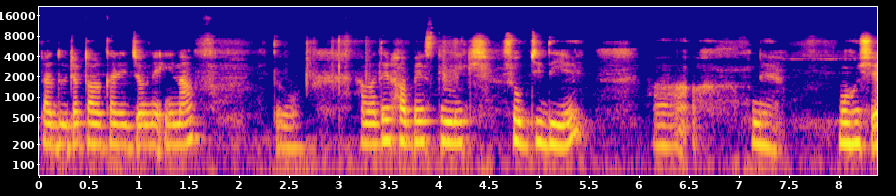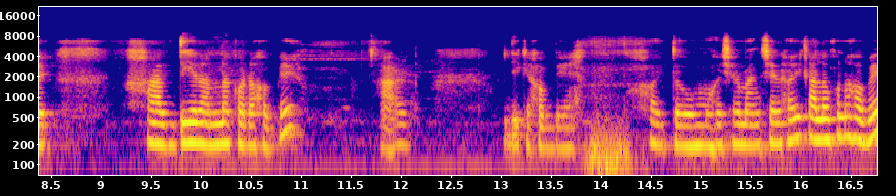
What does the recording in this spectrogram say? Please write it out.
তা দুইটা তরকারির জন্য ইনাফ তো আমাদের হবে আজকে মিক্স সবজি দিয়ে মানে মহিষের হাত দিয়ে রান্না করা হবে। আর এদিকে হবে। হয়তো মহিষের মাংসের হয়, কালো ভুনা হবে,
